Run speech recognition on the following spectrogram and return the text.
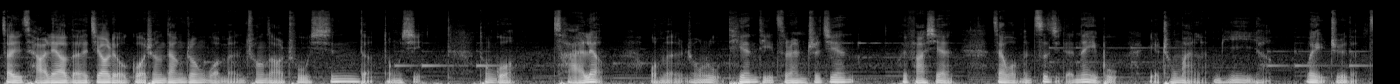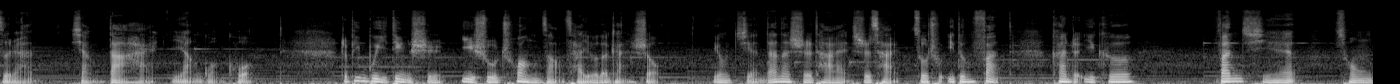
在与材料的交流过程当中，我们创造出新的东西。通过材料，我们融入天地自然之间，会发现，在我们自己的内部也充满了谜一样未知的自然，像大海一样广阔。这并不一定是艺术创造才有的感受。用简单的食材食材做出一顿饭，看着一颗番茄从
